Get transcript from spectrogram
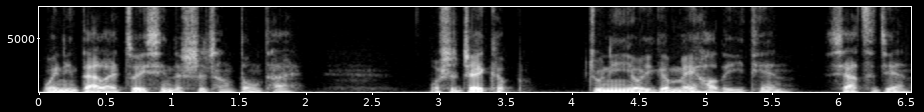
为您带来最新的市场动态。我是 Jacob，祝您有一个美好的一天，下次见。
